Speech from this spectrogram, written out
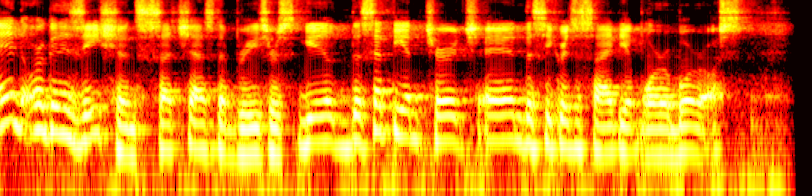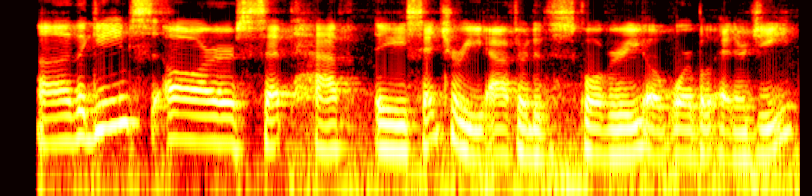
and organizations such as the Bracers Guild, the Septian Church, and the Secret Society of Ouroboros. Uh, the games are set half a century after the discovery of orbital energy,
